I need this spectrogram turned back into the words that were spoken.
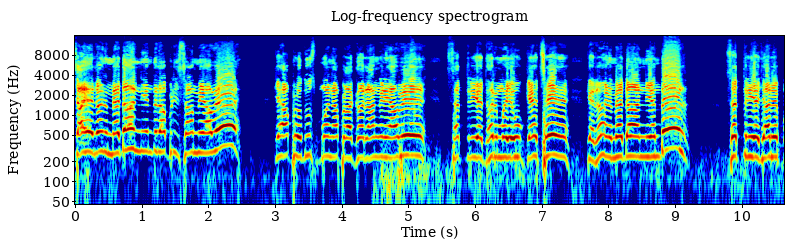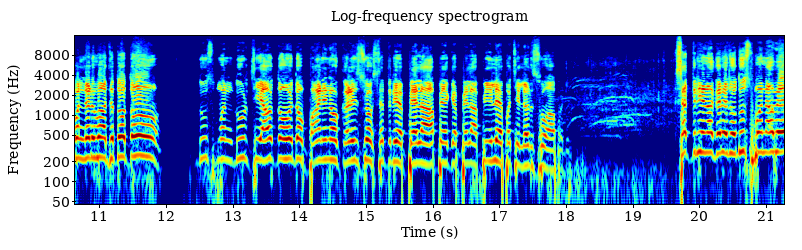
ચાહે રણ મેદાનની અંદર આપણી સામે આવે કે આપણો દુશ્મન આપણા ઘર આંગણે આવે. ક્ષત્રિય ધર્મ એવું કહે છે કે રણ મેદાનની અંદર ક્ષત્રિય જ્યારે પણ લડવા જતો તો દુશ્મન દૂરથી આવતો હોય તો પાણીનો કળશો ક્ષત્રિય પહેલા આપે કે પહેલા પી લે, પછી લડશું આપણે. ક્ષત્રિયના ઘરે જો દુશ્મન આવે,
